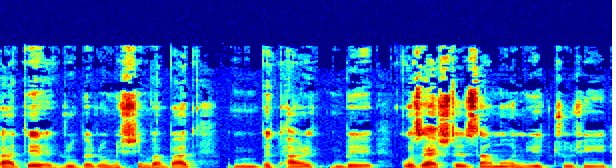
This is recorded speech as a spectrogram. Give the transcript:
بده روبرو میشیم و بعد به, به گذشت زمان یک جوری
